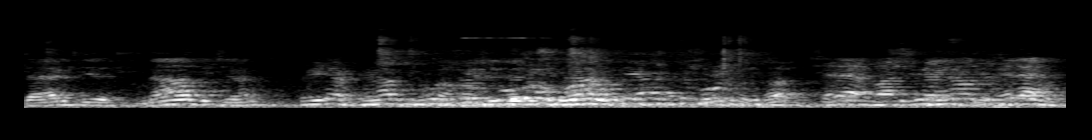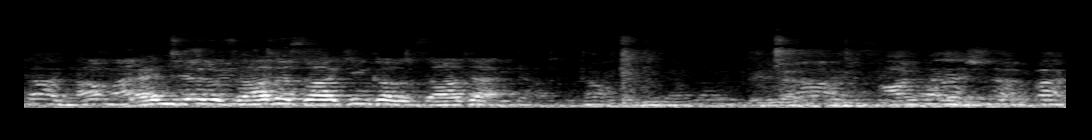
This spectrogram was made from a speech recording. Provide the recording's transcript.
Derdi. Ne yapacaksın? Helal başkanım. Helal. Tamam. Bence sahada sakin kalın sahada. Arkadaşlar bak.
